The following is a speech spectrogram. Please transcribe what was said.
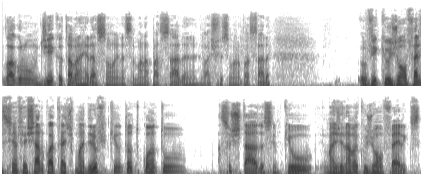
logo num dia que eu tava na redação, aí na semana passada, né? Acho que foi semana passada, eu vi que o João Félix tinha fechado com o Atlético de Madrid, eu fiquei um tanto quanto assustado, assim, porque eu imaginava que o João Félix,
